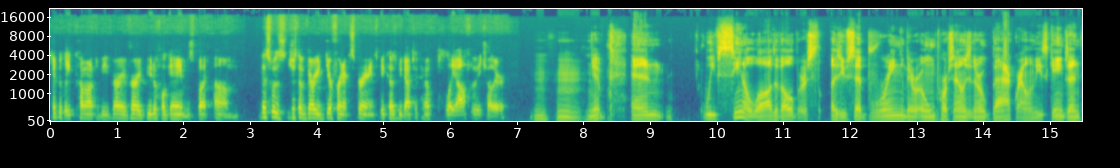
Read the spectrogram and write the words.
typically come out to be very very beautiful games. But um, this was just a very different experience because we got to kind of play off of each other. Mm-hmm. Yep, and we've seen a lot of developers, as you said, bring their own personalities and their own background in these games, and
